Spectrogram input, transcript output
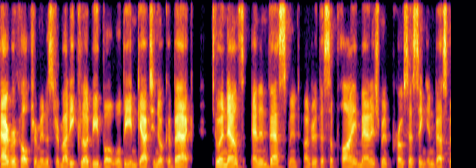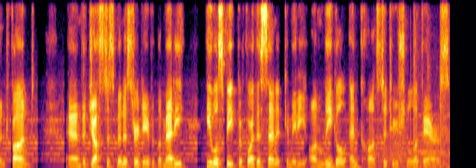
Agriculture Minister Marie Claude Bibeau will be in Gatineau, Quebec to announce an investment under the Supply Management Processing Investment Fund. And the Justice Minister David Lametti, he will speak before the Senate Committee on Legal and Constitutional Affairs.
